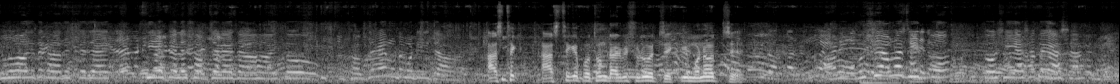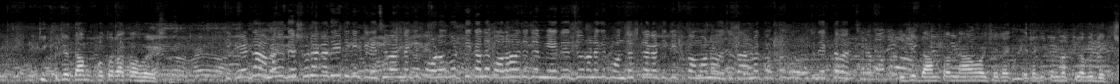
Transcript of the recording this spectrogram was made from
যুবভারতীতে খেলা দেখতে যায় সিএফএল সব জায়গায় যাওয়া হয় তো সব জায়গায় মোটামুটি যাওয়া হয়। আজ থেকে আজ থেকে প্রথম ডার্বি শুরু হচ্ছে কি মনে হচ্ছে? অবশ্যই আমরা জিতবো তো সেই আশাতেই আসা। টিকিটের দাম কত টাকা হয়েছে? টিকিটটা আমরা তো দেড়শো টাকা দিয়ে টিকিট কিনেছি এবার নাকি পরবর্তীকালে বলা হয়েছে যে মেয়েদের জন্য নাকি পঞ্চাশ টাকা টিকিট কমানো হয়েছে। তো আমরা কত কিছু দেখতে পাচ্ছি না এই যে দামটা নেওয়া হয়েছে এটা এটাকে তোমরা কীভাবে দেখছ?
